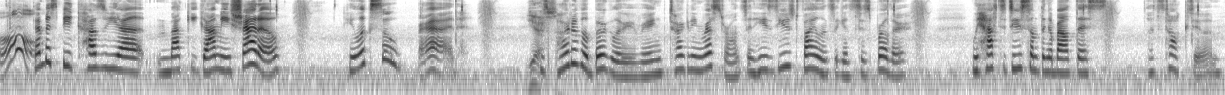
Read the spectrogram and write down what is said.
oh, That must be Kazuya Makigami's shadow. He looks so bad. Yes. He's part of a burglary ring targeting restaurants, and he's used violence against his brother. We have to do something about this. Let's talk to him.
